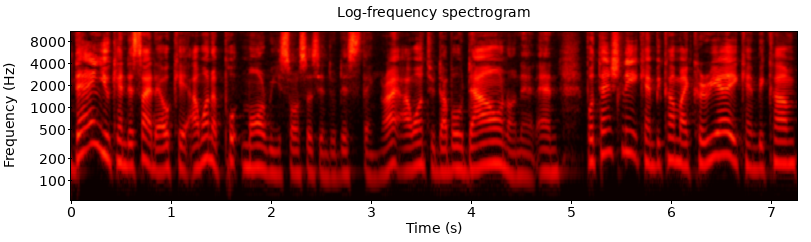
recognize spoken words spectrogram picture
Then you can decide that, okay, I want to put more resources into this thing, right? I want to double down on it. And potentially it can become my career, it can become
